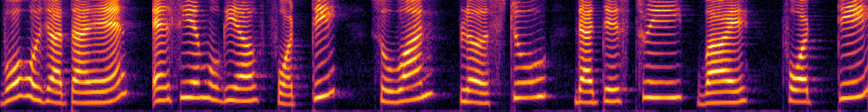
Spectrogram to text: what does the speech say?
वो हो जाता है एल सी एम हो गया forty. So one plus two, that is three by forty.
